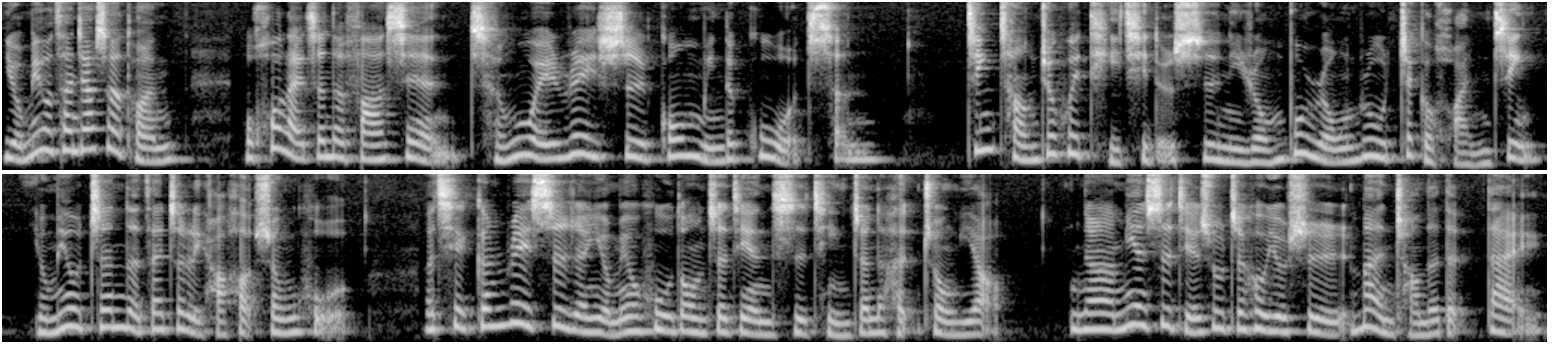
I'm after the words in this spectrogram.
有没有参加社团？我后来真的发现，成为瑞士公民的过程，经常就会提起的是你融不融入这个环境，有没有真的在这里好好生活，而且跟瑞士人有没有互动这件事情真的很重要。那面试结束之后，又是漫长的等待。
